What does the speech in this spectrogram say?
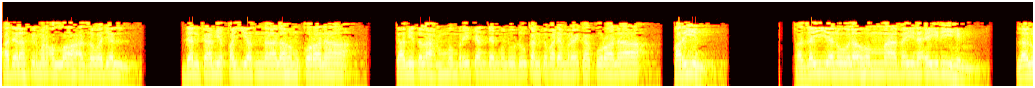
adalah firman Allah Azza wa Jal dan kami qayyadna lahum qurana kami telah memberikan dan mendudukan kepada mereka qurana qarin Fazayyanu lahum ma baina aydihim. Lalu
